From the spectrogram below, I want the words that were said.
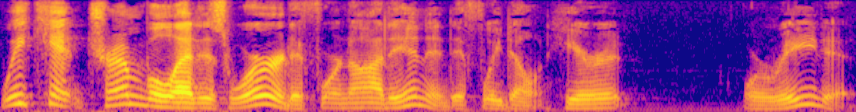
We can't tremble at His Word if we're not in it, if we don't hear it or read it.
